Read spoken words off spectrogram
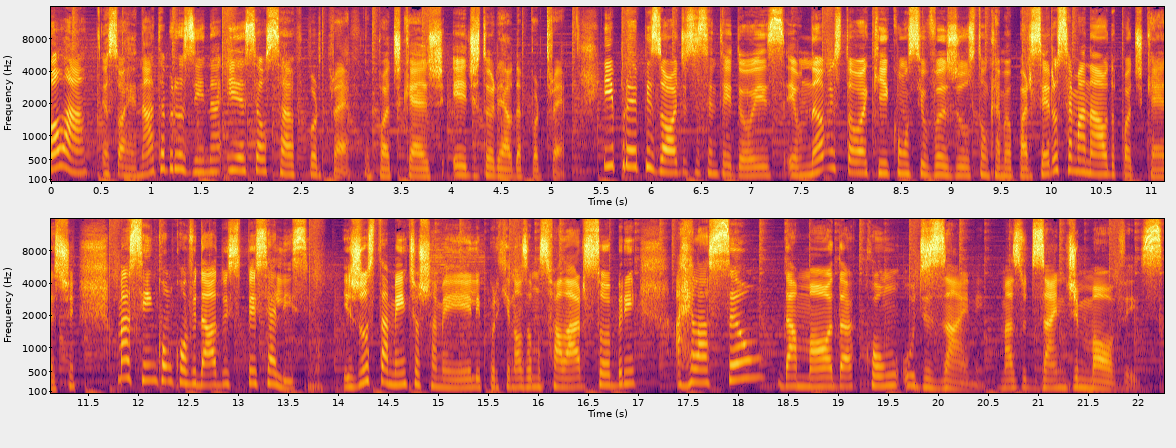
Olá, eu sou a Renata Brosina e esse é o Self Portrait, o podcast editorial da Portrait. E para o episódio 62, eu não estou aqui com o Silva Juston, que é meu parceiro semanal do podcast, mas sim com um convidado especialíssimo. E justamente eu chamei ele porque nós vamos falar sobre a relação da moda com o design, mas o design de móveis.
